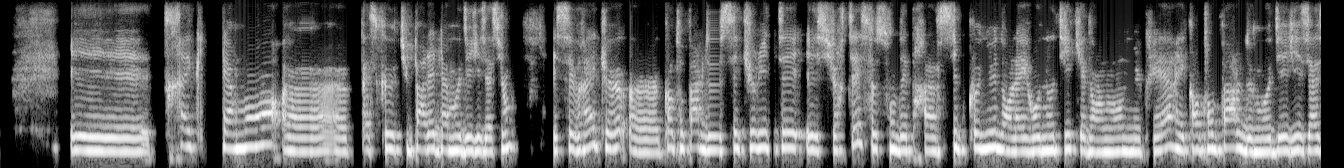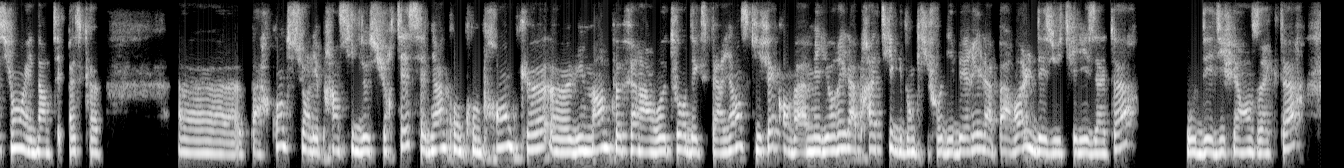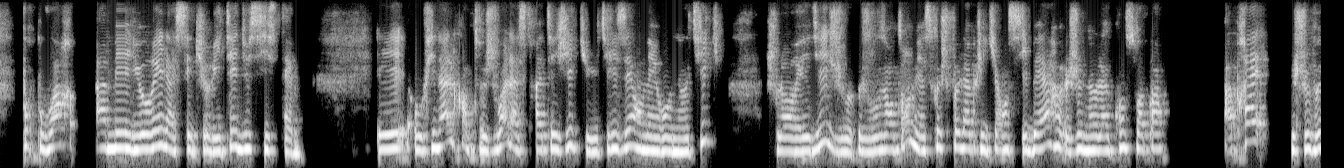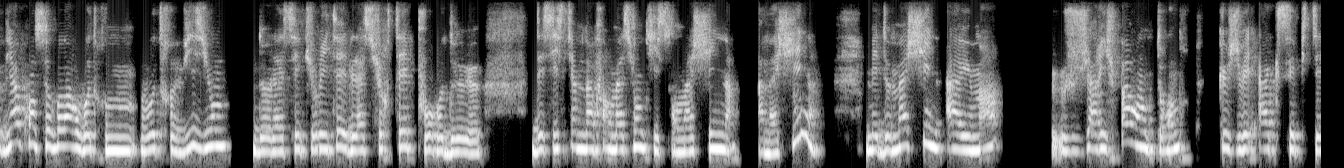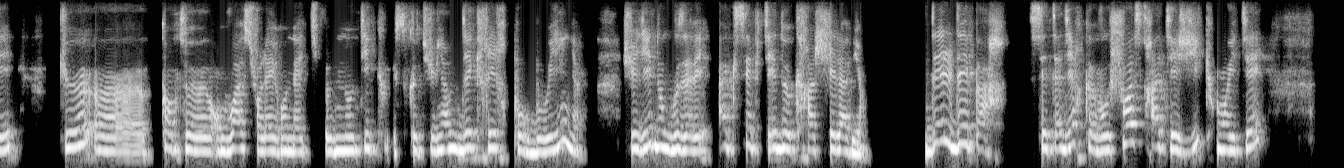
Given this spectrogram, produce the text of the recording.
Et très clairement euh, parce que tu parlais de la modélisation et c'est vrai que euh, quand on parle de sécurité et sûreté, ce sont des principes connus dans l'aéronautique et dans le monde nucléaire. Et quand on parle de modélisation et parce que euh, par contre, sur les principes de sûreté, c'est bien qu'on comprend que euh, l'humain peut faire un retour d'expérience qui fait qu'on va améliorer la pratique. Donc, il faut libérer la parole des utilisateurs ou des différents acteurs pour pouvoir améliorer la sécurité du système. Et au final, quand je vois la stratégie qui est utilisée en aéronautique, je leur ai dit, je, vous entends, mais est-ce que je peux l'appliquer en cyber? Je ne la conçois pas. Après, je veux bien concevoir votre, votre vision de la sécurité et de la sûreté pour de, des systèmes d'information qui sont machine à machine, mais de machine à humain, j'arrive pas à entendre que je vais accepter que euh, quand euh, on voit sur l'aéronautique ce que tu viens de décrire pour Boeing, je lui dis donc vous avez accepté de cracher l'avion dès le départ. C'est-à-dire que vos choix stratégiques ont été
